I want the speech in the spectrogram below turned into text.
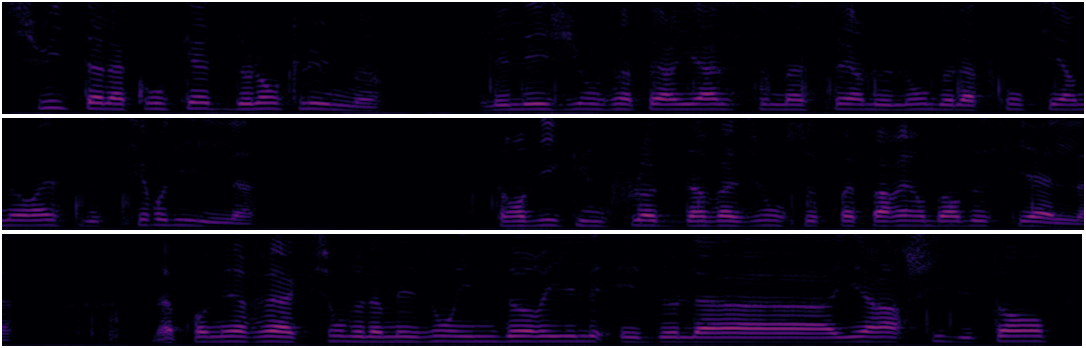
Suite à la conquête de l'enclume, les légions impériales se massèrent le long de la frontière nord-est de Cyrodiil, tandis qu'une flotte d'invasion se préparait en bord de ciel. La première réaction de la maison Indoril et de la hiérarchie du temple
